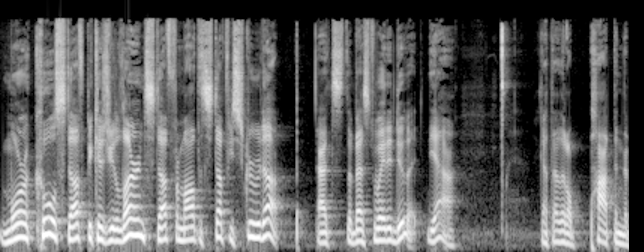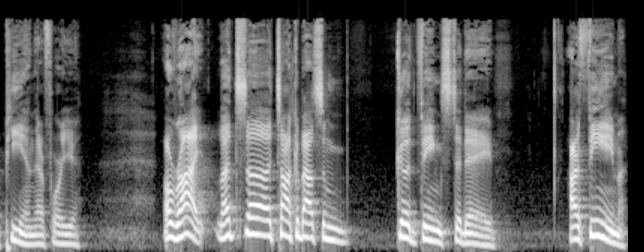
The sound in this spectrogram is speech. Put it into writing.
more cool stuff because you learn stuff from all the stuff you screwed up. That's the best way to do it. Yeah. Got that little pop in the P in there for you. All right, let's uh, talk about some good things today. Our theme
